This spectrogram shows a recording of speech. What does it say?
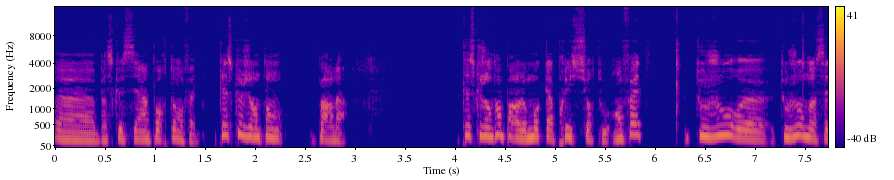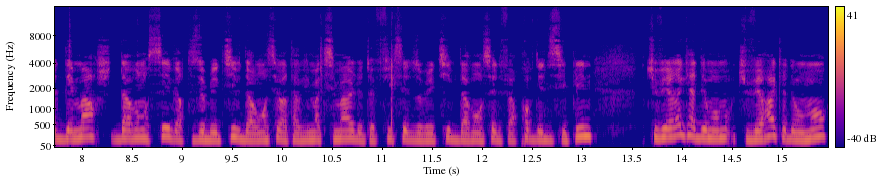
euh, parce que c'est important en fait. Qu'est-ce que j'entends par là? Qu'est-ce que j'entends par le mot caprice surtout? En fait, toujours euh, toujours dans cette démarche d'avancer vers tes objectifs, d'avancer vers ta vie maximale, de te fixer des objectifs, d'avancer, de faire preuve de discipline, tu verras qu'il y a des moments, tu verras qu'il y a des moments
